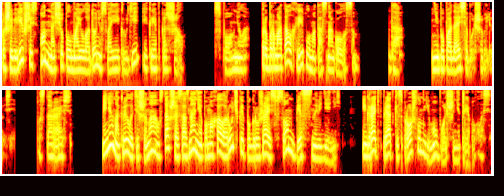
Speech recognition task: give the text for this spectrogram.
Пошевелившись, он нащупал мою ладонь у своей груди и крепко сжал. Вспомнила. Пробормотал хриплым ото сна голосом. Да, не попадайся больше в иллюзии. Постараюсь. Меня накрыла тишина, уставшее сознание помахало ручкой, погружаясь в сон без сновидений. Играть в прятки с прошлым ему больше не требовалось.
